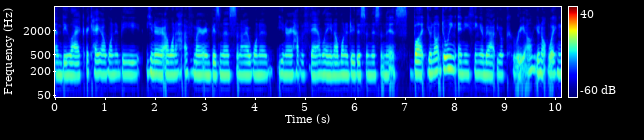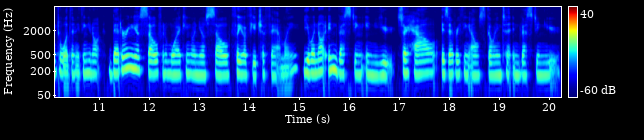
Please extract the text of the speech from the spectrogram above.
and be like, okay, I want to be, you know, I want to have my own business and I want to, you know, have a family and I want to do this and this and this. But you're not doing anything about your career. You're not working towards anything. You're not bettering yourself and working on yourself for your future family. You are not investing in you. So, how is everything else going to invest in you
